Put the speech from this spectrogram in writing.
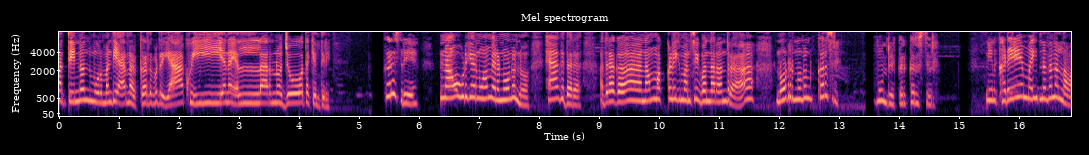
ಮತ್ತೆ ಇನ್ನೊಂದು ಮೂರು ಮಂದಿ ಯಾರನ್ನಾರು ಕರೆದು ಬಿಡ್ರಿ. ಯಾಕೆ ಹುಯ್ಯನ ಎಲ್ಲಾರನ್ನು ಜೋತಕ್ಕೆಂತೀರಿ ಕರೆಸ್ರಿ, ನಾವು ಹುಡುಗಿಯರ್ನ ಒಮ್ಮೆ ನೋಡುನು ಹೇಗಿದಾರ ಅದ್ರಾಗ ನಮ್ಮ ಮಕ್ಕಳಿಗೆ ಮನ್ಸಿಗೆ ಬಂದಾರ ಅಂದ್ರೆ ನೋಡ್ರಿ, ನೋಡುನ್ ಕರೆಸ್ರಿ. ಹ್ಞೂ ರೀ ಕರ್ ಕರೆಸ್ತೀವ್ರಿ. ನೀನು ಕಡೇ ಮೈದ್ನದನಲ್ಲವ?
